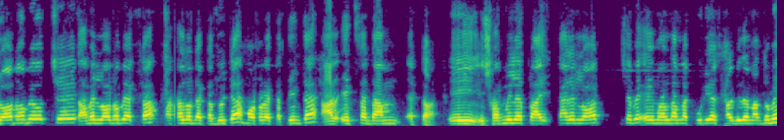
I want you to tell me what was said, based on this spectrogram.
লড হবে হচ্ছে, দামের লড হবে একটা পাখা লড একটা, দুইটা, মোটর একটা, তিনটা, আর এক্সট্রা দাম একটা। এই সব মিলে প্রায় চারের লট হিসেবে এই মালটা আমরা কুরিয়ার সার্ভিসের মাধ্যমে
